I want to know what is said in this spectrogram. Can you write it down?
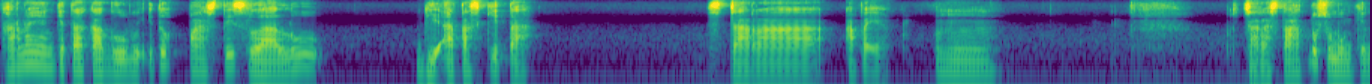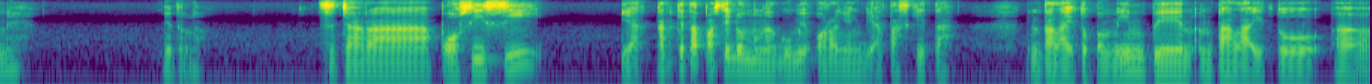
Karena yang kita kagumi itu pasti selalu di atas kita secara apa ya hmm, secara status mungkin ya gitu loh. Secara posisi ya kan kita pasti dong mengagumi orang yang di atas kita. Entahlah itu pemimpin entahlah itu uh,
